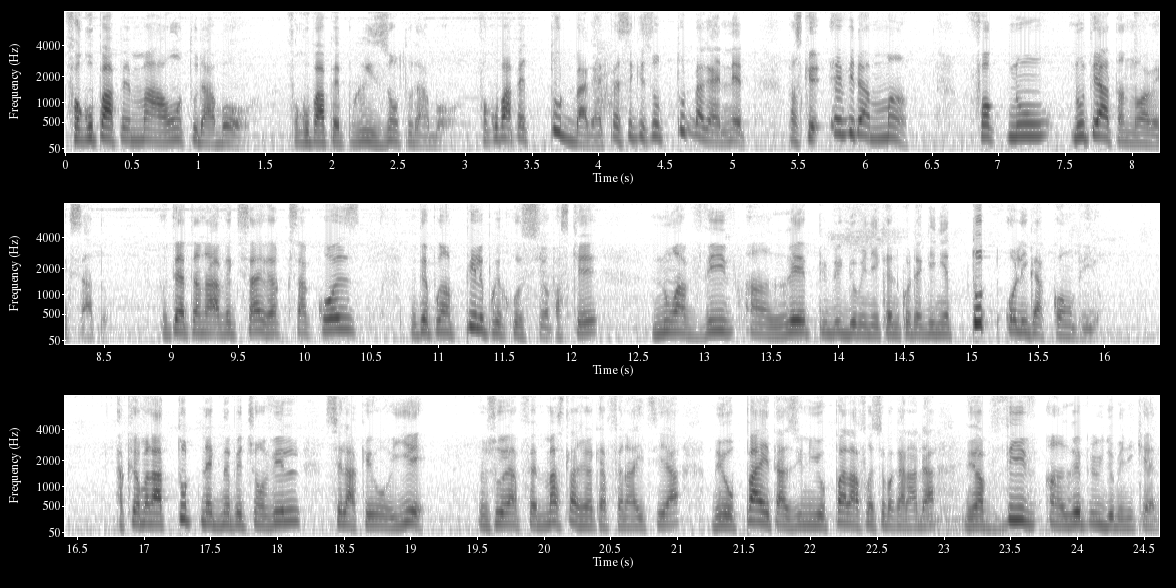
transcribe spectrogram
Tout d'abord. Fòk ou pape prison tout d'abord. Fòk ou pape tout bagay. Persekisyon tout bagay net. Paske evidamman, fòk nou, nou te atan nou avèk sa tou. Nou te atan nou avèk sa, avèk sa koz, nou te pren pil prekosyon. Paske nou aviv an Republik Dominikèn kote genye tout oligak kompi yo. Aklèman la tout nek ne Petionville, se la ke yo ye. Mwen sou yon ap fè mas la jè kap fè nan Haiti ya, mè yo pa Etats-Unis, yo pa la France, yo pa Kanada, mè yo ap viv an Republik Dominikèn.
